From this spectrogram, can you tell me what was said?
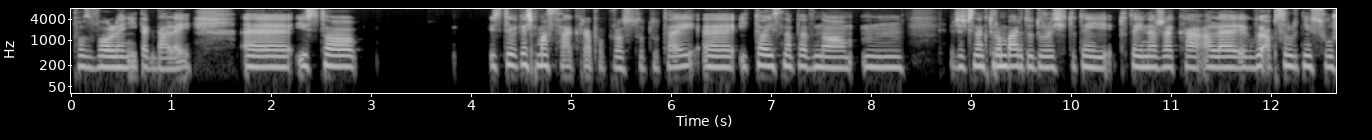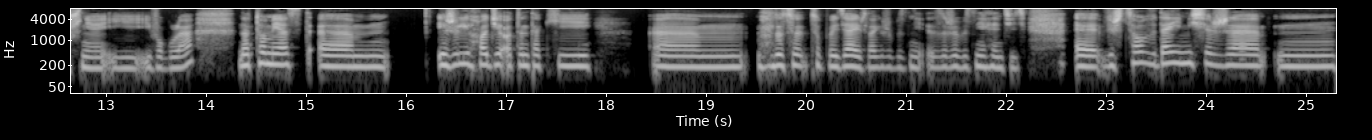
pozwoleń i tak dalej. Jest to jest to jakaś masakra po prostu tutaj i to jest na pewno mm, rzecz, na którą bardzo dużo się tutaj, tutaj narzeka, ale jakby absolutnie słusznie i, i w ogóle. Natomiast um, jeżeli chodzi o ten taki um, to co, co powiedziałeś, tak, żeby, znie, żeby zniechęcić. E, wiesz co, wydaje mi się, że mm,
